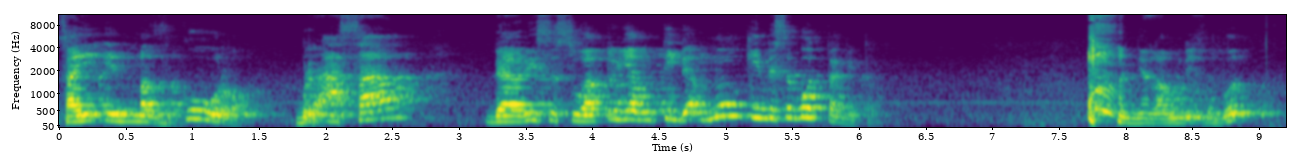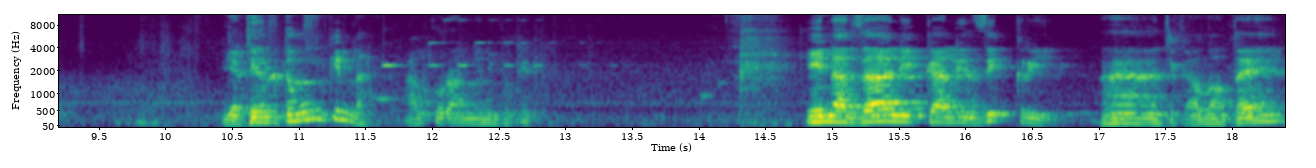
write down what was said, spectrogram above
sayin mazkur berasal dari sesuatu yang tidak mungkin disebutkan gitu. Hanya lamun disebut ya tidak betul mungkin lah Al-Quran menyebut itu. Inna zalika li zikri. Nah, jika Allah teh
